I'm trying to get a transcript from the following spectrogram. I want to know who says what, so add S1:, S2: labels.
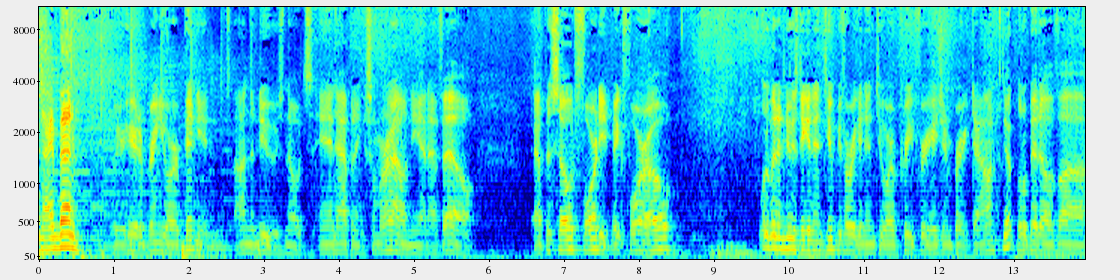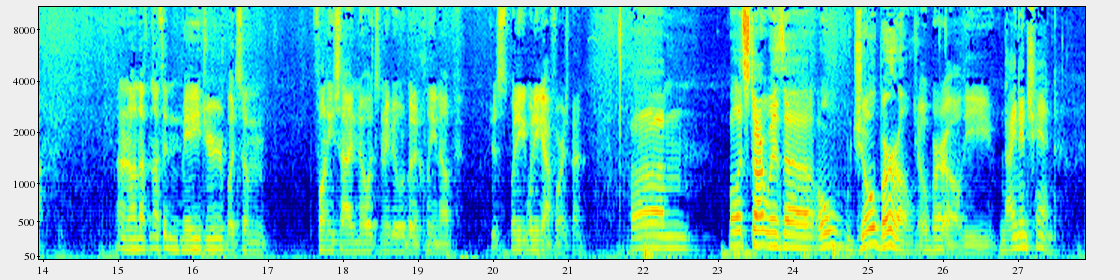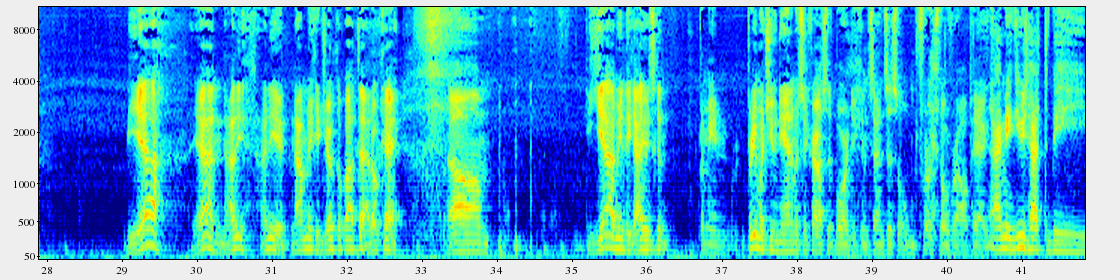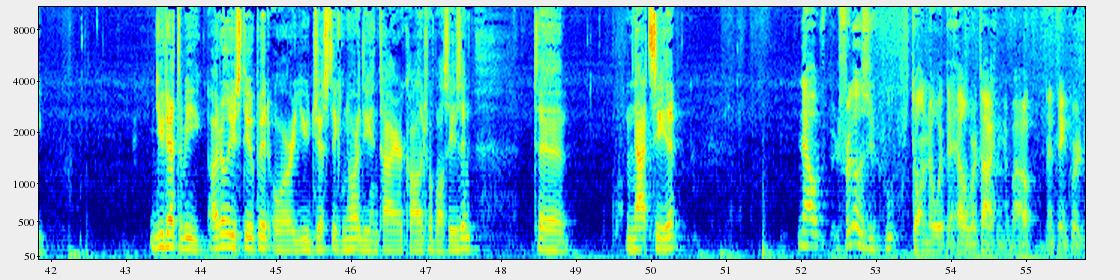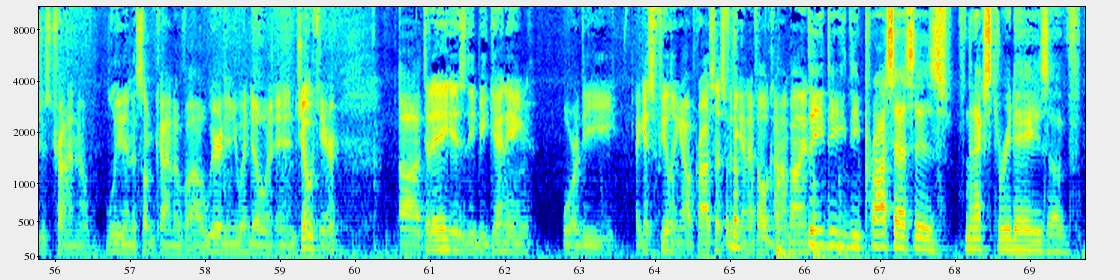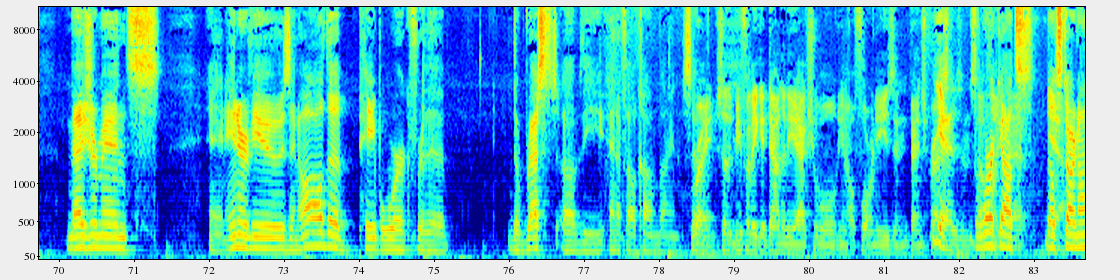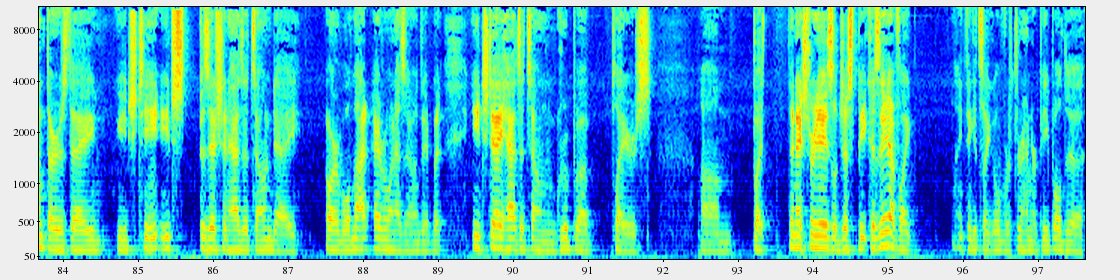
S1: And I'm Ben.
S2: We're here to bring you our opinions on the news, notes, and happenings from around the NFL. Episode 40, Big 4 0. A little bit of news to get into before we get into our pre free agent breakdown.
S1: Yep.
S2: A little bit of, uh, I don't know, nothing, nothing major, but some funny side notes, maybe a little bit of cleanup. Just what do you what do you got for us, Ben?
S1: Um, well, let's start with uh, old Joe Burrow,
S2: Joe Burrow, the
S1: nine inch hand.
S2: Yeah, yeah. And how do you how do you not make a joke about that? Okay. Um. Yeah, I mean the guy who's going. I mean, pretty much unanimous across the board to consensus first overall pick.
S1: I mean, you'd have to be. You'd have to be utterly stupid, or you just ignore the entire college football season to not see it.
S2: Now, for those who don't know what the hell we're talking about, I think we're just trying to lead into some kind of uh, weird innuendo and, and joke here. Uh, today is the beginning, or the I guess feeling out process for the, the NFL Combine.
S1: The, the the process is for the next three days of measurements and interviews and all the paperwork for the the rest of the NFL Combine. So,
S2: right. So before they get down to the actual, you know, forties and bench presses
S1: yeah,
S2: and
S1: the workouts
S2: like
S1: they'll
S2: yeah.
S1: start on Thursday. Each team, each position has its own day, or well, not everyone has their own day, but each day has its own group of players. Um, but the next three days will just be because they have like, I think it's like over 300 people to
